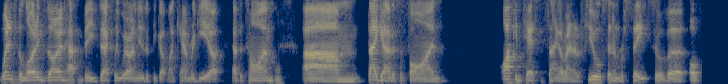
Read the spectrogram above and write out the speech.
Went into the loading zone, happened to be exactly where I needed to pick up my camera gear at the time. Um, they gave us a fine. I contested saying I ran out of fuel, sent them receipts of a, of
